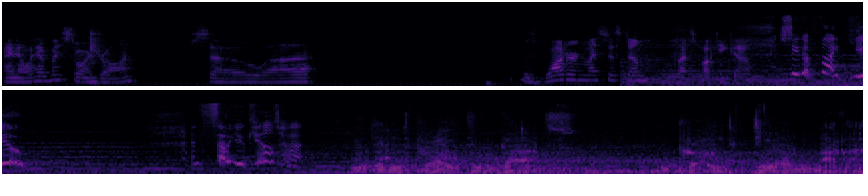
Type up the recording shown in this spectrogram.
I know I have my sword drawn, so, uh, was water in my system, let's fucking go. She defied you! And so you killed her! You didn't pray to the gods. You prayed to your mother.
